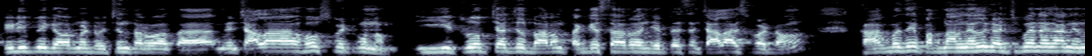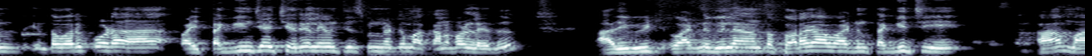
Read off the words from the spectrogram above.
టీడీపీ గవర్నమెంట్ వచ్చిన తర్వాత మేము చాలా హోప్స్ పెట్టుకున్నాం. ఈ ట్రూప్ ఛార్జీల భారం తగ్గిస్తారు అని చెప్పేసి చాలా ఆశపడ్డాం. కాకపోతే పద్నాలుగు నెలలు గడిచిపోయినా కానీ ఇంతవరకు కూడా అవి తగ్గించే చర్యలు ఏమి తీసుకున్నట్టు మాకు కనపడలేదు. అది వీటి వాటిని వీలైనంత త్వరగా వాటిని తగ్గించి ఆ, మా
